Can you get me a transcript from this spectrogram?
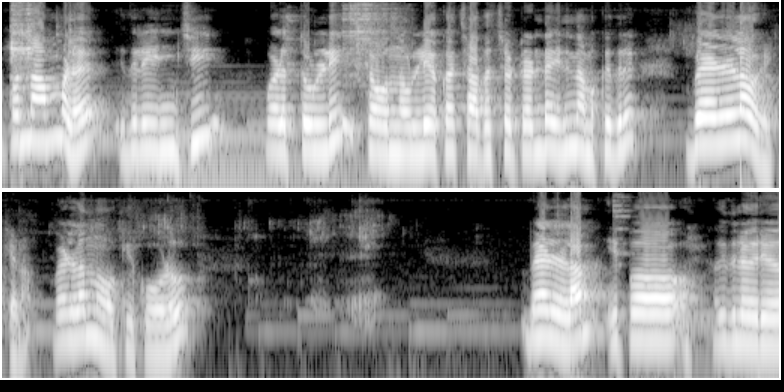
അപ്പം നമ്മൾ ഇതിൽ ഇഞ്ചി വെളുത്തുള്ളി ചുവന്നുള്ളിയൊക്കെ ചതച്ചിട്ടുണ്ട്. ഇനി നമുക്കിതിൽ വെള്ളം ഒഴിക്കണം. വെള്ളം നോക്കിക്കോളൂ. വെള്ളം ഇപ്പോൾ ഇതിലൊരു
